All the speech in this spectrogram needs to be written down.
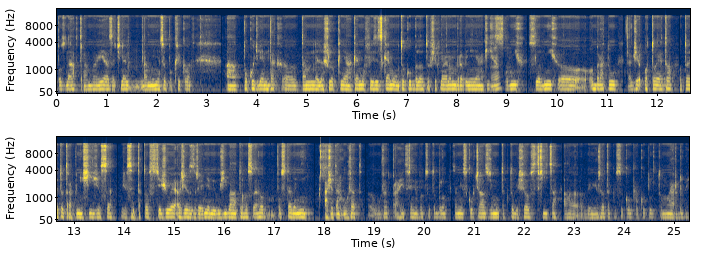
pozná v tramvaji a začne na mě něco pokřikovat. A pokud vím, tak uh, tam nedošlo k nějakému fyzickému útoku, bylo to všechno jenom v rovině nějakých hmm. slovních, slovních uh, obratů, takže o to je to, o to je to trapnější, že se, že si takto stěžuje a že zřejmě využívá toho svého postavení a že ten úřad, úřad Prahy 3 nebo co to bylo za městskou část, že mu takto vyšel vstříc a vyměřil tak vysokou pokutu tomu Jardovi.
